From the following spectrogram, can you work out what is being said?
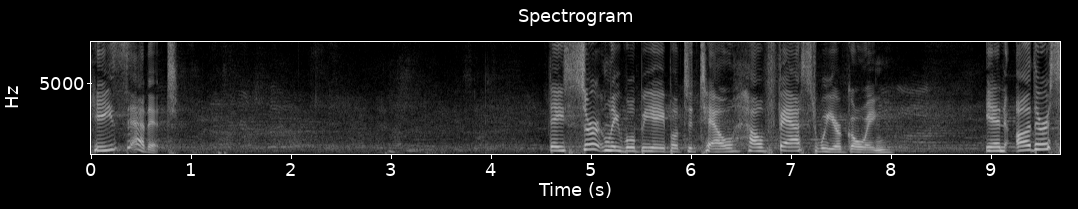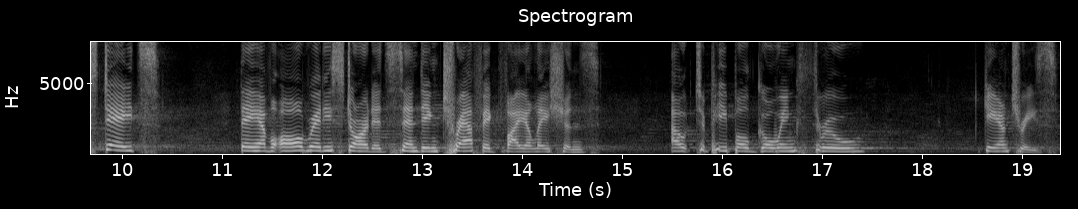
He said it. They certainly will be able to tell how fast we are going. In other states, they have already started sending traffic violations out to people going through gantries.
